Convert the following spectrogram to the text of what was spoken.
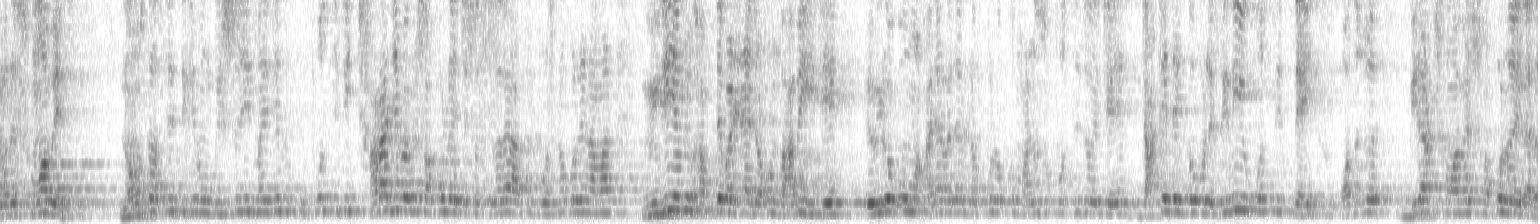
আমাদের সমাবেশ নওসাদ সিদ্দিক এবং বিশ্বজিৎ মাইজের উপস্থিতি ছাড়া যেভাবে সফল হয়েছে সত্যি কথা আপনি প্রশ্ন করলেন আমার, নিজেই আমি ভাবতে পারি না, যখন ভাবি যে এইরকম হাজার হাজার লক্ষ লক্ষ মানুষ উপস্থিত হয়েছে, যাকে দেখব বলে তিনি উপস্থিত নেই, অথচ বিরাট সমাবেশ সফল হয়ে গেল,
